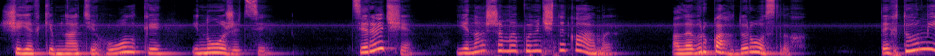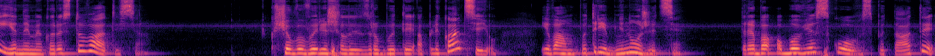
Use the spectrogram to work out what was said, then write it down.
Ще є в кімнаті голки і ножиці. Ці речі є нашими помічниками, але в руках дорослих, тих, хто вміє ними користуватися. Якщо ви вирішили зробити аплікацію і вам потрібні ножиці, треба обов'язково спитати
